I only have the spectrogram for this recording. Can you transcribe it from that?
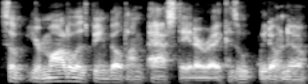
so your model is being built on past data right? Because we don't know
